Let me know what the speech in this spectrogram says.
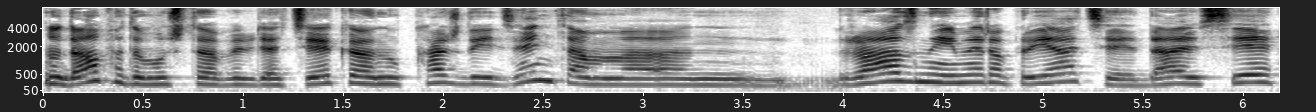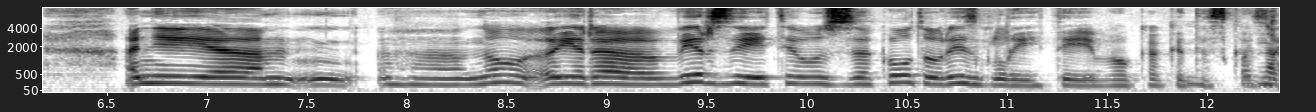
Ну да, потому что библиотека, ну, каждый день там э, разные мероприятия, да, и все они, э, э, ну, ir virzīti uz kultūru izglītību, как это сказать.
